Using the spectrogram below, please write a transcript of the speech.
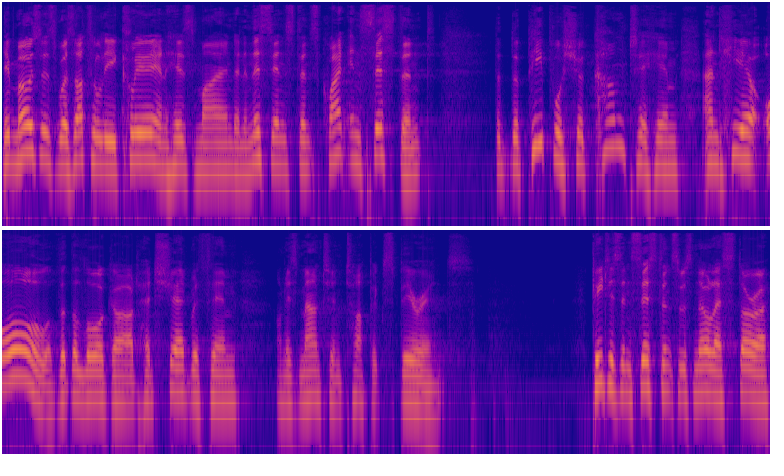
Yet Moses was utterly clear in his mind, and in this instance, quite insistent that the people should come to him and hear all that the Lord God had shared with him on his mountaintop experience. Peter's insistence was no less thorough,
